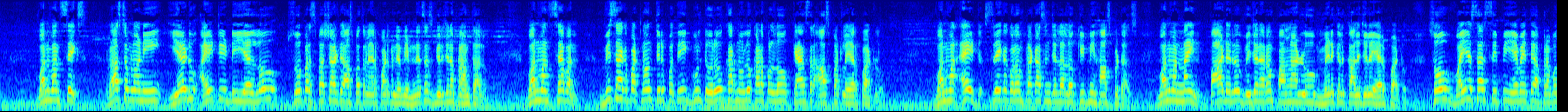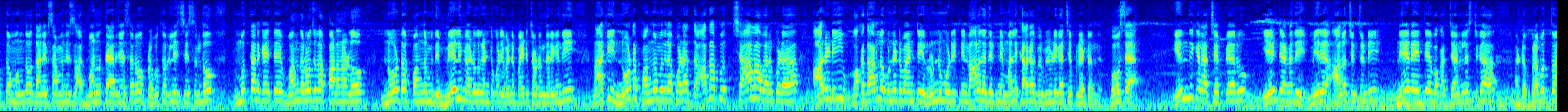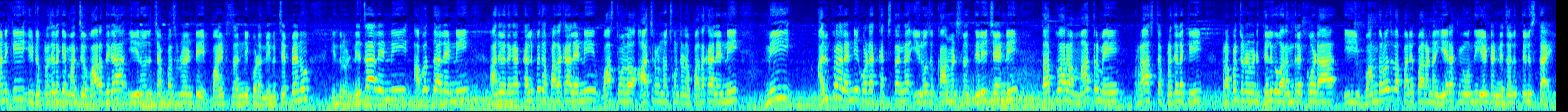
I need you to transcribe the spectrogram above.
వన్ వన్ సిక్స్ రాష్ట్రంలోని ఏడు ఐటీడీఎల్లో సూపర్ స్పెషాలిటీ ఆసుపత్రుల ఏర్పాటుకు నిర్ణయం. నెసెస్ గిరిజన ప్రాంతాలు. One one seven Visakhapatnam Tirupati Guntur Kurnool కడపల్లో cancer hospital ఏర్పాట్లు. One one eight Srikakulam Prakasam జిల్లాలో kidney hospitals. One one nine Paderu Vizianagaram పల్నాడులో మెడికల్ కాలేజీల ఏర్పాటు. సో వైఎస్ఆర్ సిపి ఏవైతే ఆ ప్రభుత్వం ఉందో దానికి సంబంధించిన అభిమానులు తయారు చేశారో ప్రభుత్వం రిలీజ్ చేసిందో మొత్తానికైతే వంద రోజుల పాలనలో నూట పంతొమ్మిది మేలిమి అడుగులంటూ కూడా ఇవన్నీ బయట చూడడం జరిగింది. నాకు ఈ నూట పంతొమ్మిదిలో కూడా దాదాపు చాలా వరకు కూడా ఆల్రెడీ ఒక దానిలో ఉన్నటువంటి రెండు మూడింటిని నాలుగదింటిని మళ్ళీ కలగలిపి విడిగా చెప్పినట్టుంది. బహుశా ఎందుకు ఇలా చెప్పారు? ఏంటి అన్నది మీరే ఆలోచించండి. నేనైతే ఒక జర్నలిస్ట్గా అటు ప్రభుత్వానికి ఇటు ప్రజలకి మధ్య వారధిగా ఈ రోజు చెప్పాల్సినటువంటి పాయింట్స్ అన్ని కూడా మీకు చెప్పాను. ఇందులో నిజాలెన్ని అబద్ధాలెన్ని అదేవిధంగా కల్పిత పథకాలెన్ని వాస్తవంలో ఆచరణ నొచ్చుకుంటున్న పథకాలెన్ని మీ అభిప్రాయాలన్నీ కూడా ఖచ్చితంగా ఈ రోజు కామెంట్స్లో తెలియచేయండి. తద్వారా మాత్రమే రాష్ట్ర ప్రజలకి ప్రపంచంలో తెలుగు వారందరికీ కూడా ఈ వంద రోజుల పరిపాలన ఏ రకంగా ఉంది ఏంటంటే నిజాలు తెలుస్తాయి.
